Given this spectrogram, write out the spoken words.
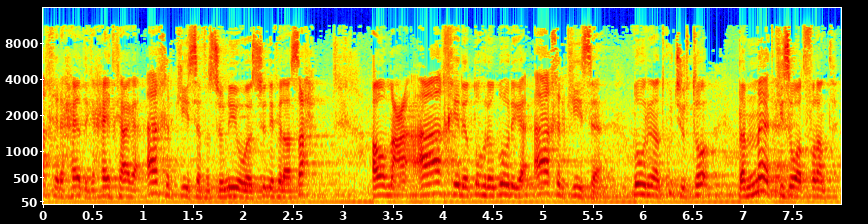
aakhiri xaydika xaydkaaga aakhirkiisa fa suniyun waa sunni fi asax aw maca aakhiri duhrin duhriga aakhirkiisa duhri inaad ku jirto dhammaadkiisa waad furan tahay.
